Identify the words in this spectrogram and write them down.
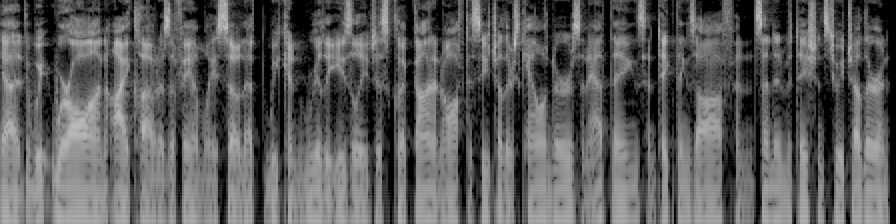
yeah we, we're all on icloud as a family so that we can really easily just click on and off to see each other's calendars and add things and take things off and send invitations to each other and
